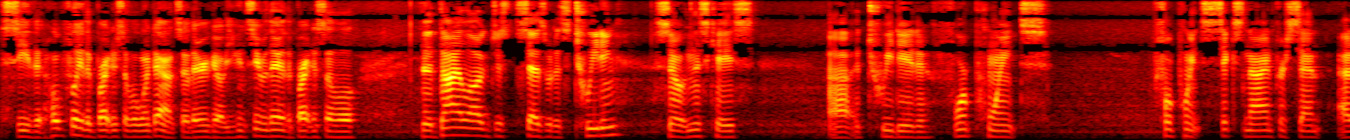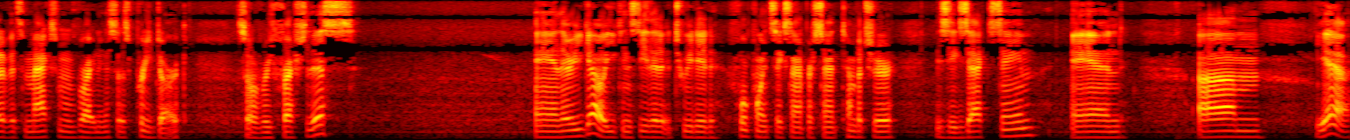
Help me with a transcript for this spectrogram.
see that hopefully the brightness level went down. So there you go. You can see over there the brightness level. The dialog just says what it's tweeting. So in this case, uh, it tweeted 4.69% out of its maximum brightness. So it's pretty dark. So I'll refresh this. And there you go. You can see that it tweeted 4.69%. Temperature is the exact same. And, um, yeah.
